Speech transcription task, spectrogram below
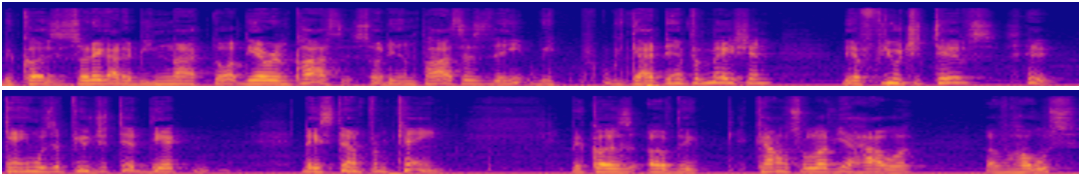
Because so they got to be knocked off. They're imposters. So the imposters, they we we got the information. They're fugitives. Cain was a fugitive. They they stem from Cain because of the counsel of Yahweh of hosts,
